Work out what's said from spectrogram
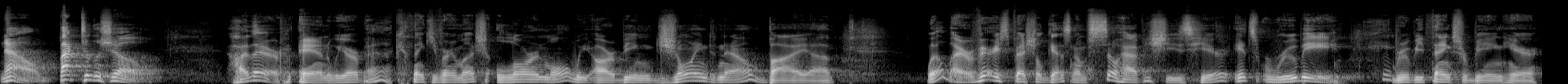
Now, back to the show. Hi there, and we are back. Thank you very much, Lauren Mole. We are being joined now by, uh, well, by our very special guest, and I'm so happy she's here. It's Ruby. Ruby, thanks for being here.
